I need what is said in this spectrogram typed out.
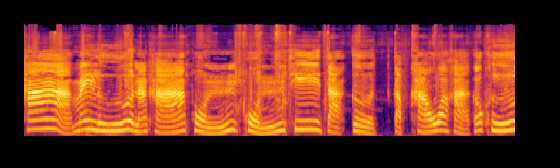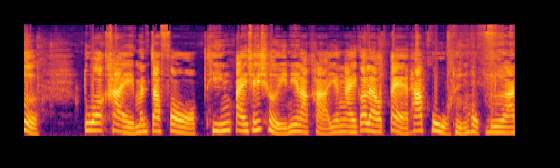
ถ้าไม่ลื้อนะคะ ผลผลที่จะเกิดกับเขาอะค่ะ ก็คือ ตัวไข่มันจะฝอบทิ้งไปเฉยๆนี่แหละค่ะ ยังไงก็แล้วแต่ถ้าปลูกถึงหกเดือน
